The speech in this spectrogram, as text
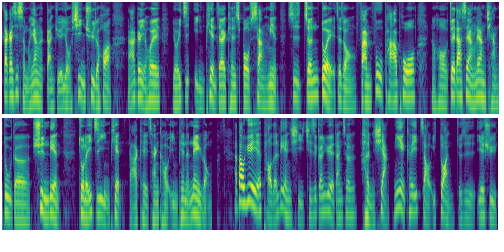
大概是什么样的感觉？有兴趣的话，阿根也会有一支影片在 CanSport 上面，是针对这种反复爬坡，然后最大摄氧量强度的训练做了一支影片，大家可以参考影片的内容。那到越野跑的练习，其实跟越野单车很像，你也可以找一段，就是也许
